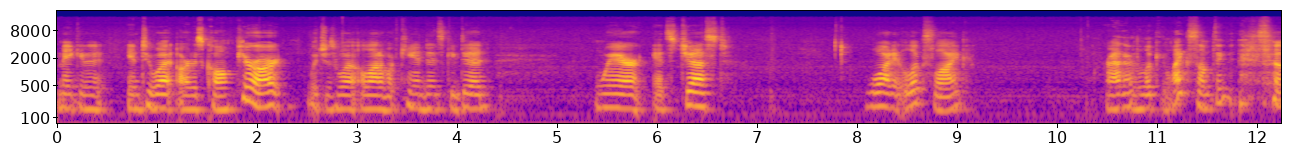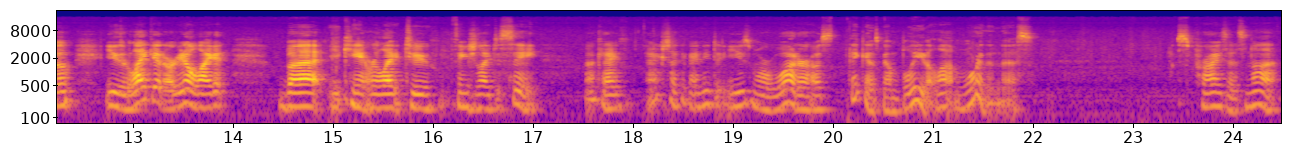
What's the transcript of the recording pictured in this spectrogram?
making it into what artists call pure art, which is what a lot of what Kandinsky did, where it's just what it looks like rather than looking like something. so you either like it or you don't like it, but you can't relate to things you like to see. Okay, actually I think I need to use more water. I was thinking I was going to bleed a lot more than this. Surprised it's not.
